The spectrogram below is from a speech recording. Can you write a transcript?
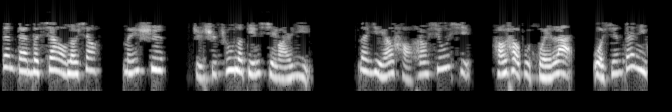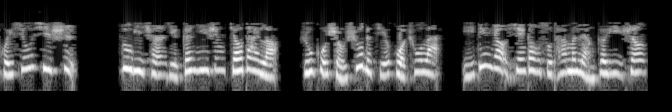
淡淡的笑了笑，没事，只是出了点血而已。那也要好好休息，好好补回来。我先带你回休息室。陆亦辰也跟医生交代了，如果手术的结果出来，一定要先告诉他们两个医生。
